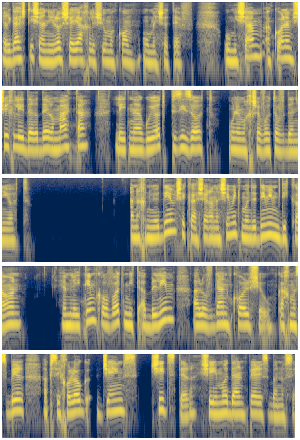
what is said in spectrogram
הרגשתי שאני לא שייך לשום מקום, הוא משתף, ומשם הכל המשיך להידרדר מטה להתנהגויות פזיזות ולמחשבות אובדניות. אנחנו יודעים שכאשר אנשים מתמודדים עם דיכאון, הם לעיתים קרובות מתאבלים על אובדן כלשהו, כך מסביר הפסיכולוג ג'יימס צ'ידסטר, שעימו דן פריס בנושא.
